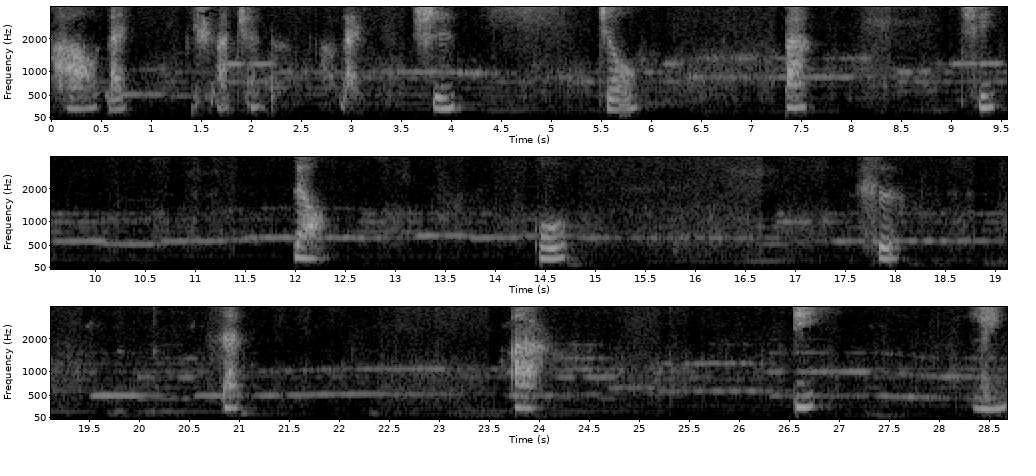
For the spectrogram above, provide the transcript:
好，来，你是安全的。好，来，十、九、八、七、六、五、四。三、二、一零。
